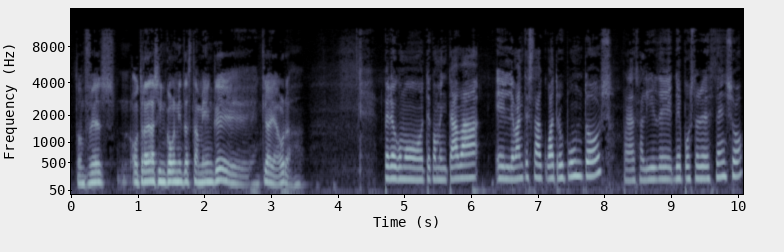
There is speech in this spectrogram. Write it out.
Entonces, otra de las incógnitas también que, que hay ahora. Pero como te comentaba, el Levante está a cuatro puntos para salir de, de puestos de descenso,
